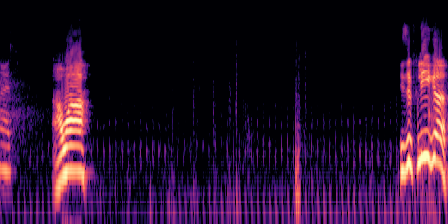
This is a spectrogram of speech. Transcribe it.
Nice. Aua! Diese Fliege!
